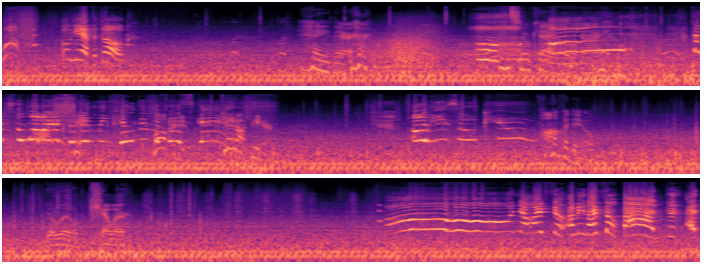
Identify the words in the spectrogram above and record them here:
Whoa! Oh yeah, the dog. Hey there. Oh, It's okay, oh little guy. that's the one I Oh, shit. accidentally killed in the first game. Get up here! Oh, he's so cute. Pompadour. You little killer. Oh, now I feel. I mean, I felt bad, but I,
